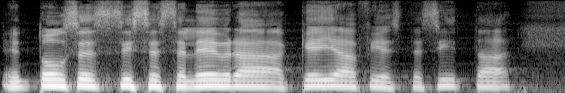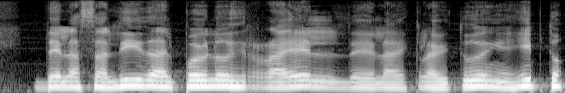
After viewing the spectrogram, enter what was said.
Entonces, si se celebra aquella fiestecita de la salida del pueblo de Israel de la esclavitud en Egipto,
